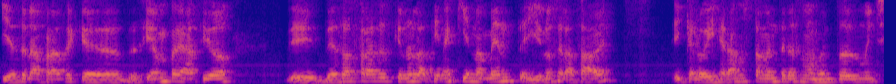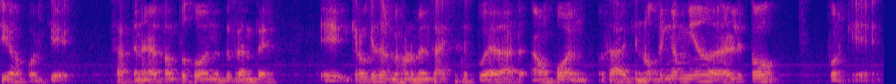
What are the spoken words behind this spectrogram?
y es una frase que desde siempre ha sido de, de esas frases que uno la tiene aquí en la mente y uno se la sabe y que lo dijera justamente en ese momento es muy chido porque, o sea, tener a tantos jóvenes de frente, eh, creo que es el mejor mensaje que se puede dar a un joven. O sea, que no tengan miedo de darle todo, porque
